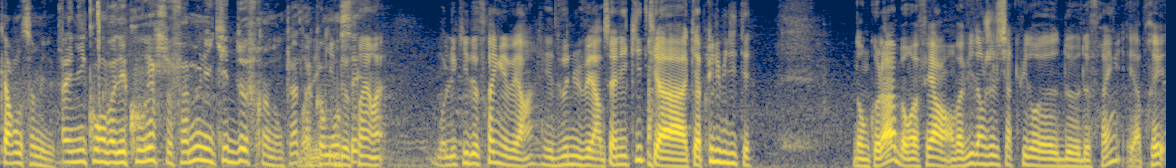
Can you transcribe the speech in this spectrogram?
45 minutes. Allez Nico, on va découvrir ce fameux liquide de frein. Donc là, tu Bon, as le liquide commencé. de frein, ouais. Bon, le liquide de frein est vert, hein, il est devenu vert. C'est un liquide qui a, qui a pris l'humidité. Donc là, ben, on, va faire, on va vidanger le circuit de, de- de frein et après,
